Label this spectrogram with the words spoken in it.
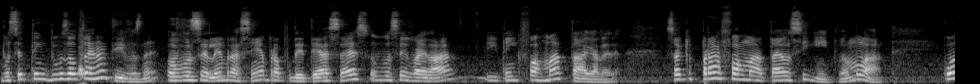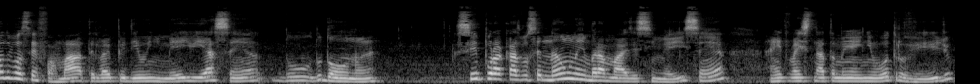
você tem duas alternativas, né? Ou você lembra a senha para poder ter acesso, ou você vai lá e tem que formatar, galera. Só que para formatar é o seguinte, vamos lá. Quando você formata, ele vai pedir o e-mail e a senha do, do dono, né? Se por acaso você não lembrar mais esse e-mail e senha, a gente vai ensinar também aí em outro vídeo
